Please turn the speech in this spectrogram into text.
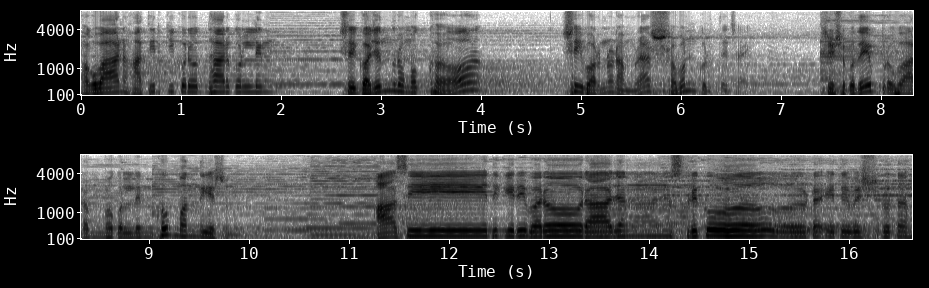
ভগবান হাতির কি করে উদ্ধার করলেন? সেই গজেন্দ্র মুখ্য সেই বর্ণনা আমরা শ্রবণ করতে চাই শ্রী সুখদেব প্রভু আরম্ভ করলেন খুব মন দিয়ে শুনুন आसीद् गिरिवरो राजन् स्त्रिकूट इति विश्रुतः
